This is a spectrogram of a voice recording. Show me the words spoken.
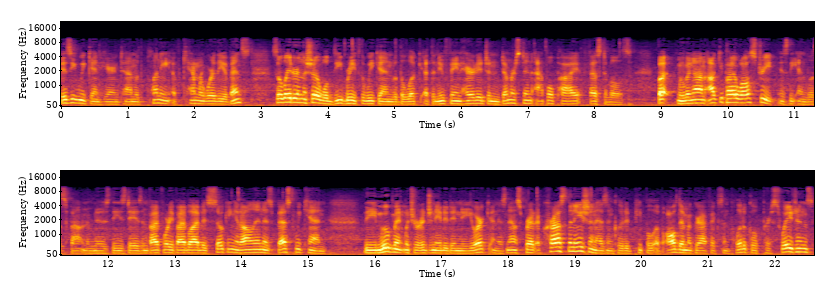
busy weekend here in town with plenty of camera worthy events. So later in the show, we'll debrief the weekend with a look at the Newfane Heritage and Dummerston Apple Pie Festivals. But moving on, Occupy Wall Street is the endless fountain of news these days, and 545 Live is soaking it all in as best we can. The movement, which originated in New York and has now spread across the nation, has included people of all demographics and political persuasions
